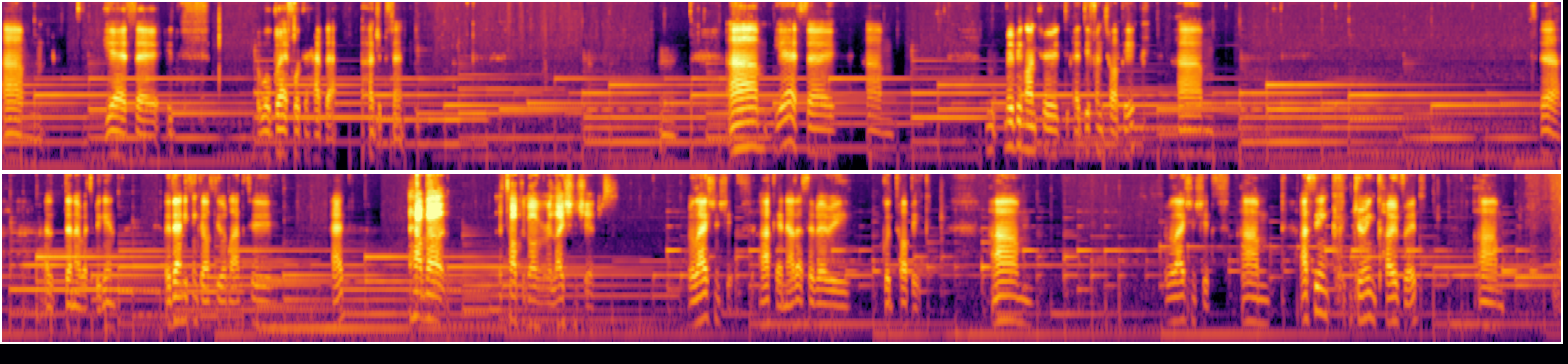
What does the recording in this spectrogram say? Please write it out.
Um, yeah, so it's we're grateful to have that, hundred percent. Um, yeah, so um, moving on to a different topic. Um, yeah, I don't know where to begin. Is there anything else you would like to add? How about the topic of relationships? Relationships. Okay, now that's a very good topic. Um, relationships. Um, I think during COVID, um,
